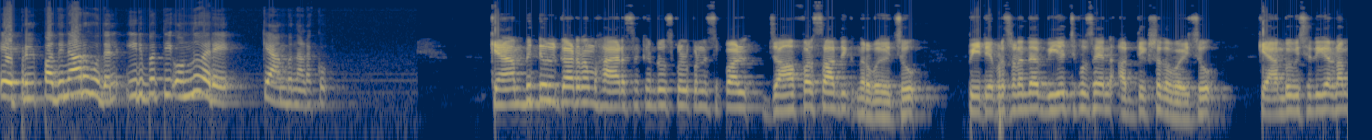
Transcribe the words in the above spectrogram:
ഏപ്രിൽ പതിനാറ് മുതൽ ഇരുപത്തി ഒന്ന് വരെ ക്യാമ്പ് നടക്കും. ക്യാമ്പിന്റെ ഉദ്ഘാടനം higher secondary school principal Jafar Sadiq നിർവഹിച്ചു. P T president V H Hussain അധ്യക്ഷത വഹിച്ചു. ക്യാമ്പ് വിശദീകരണം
